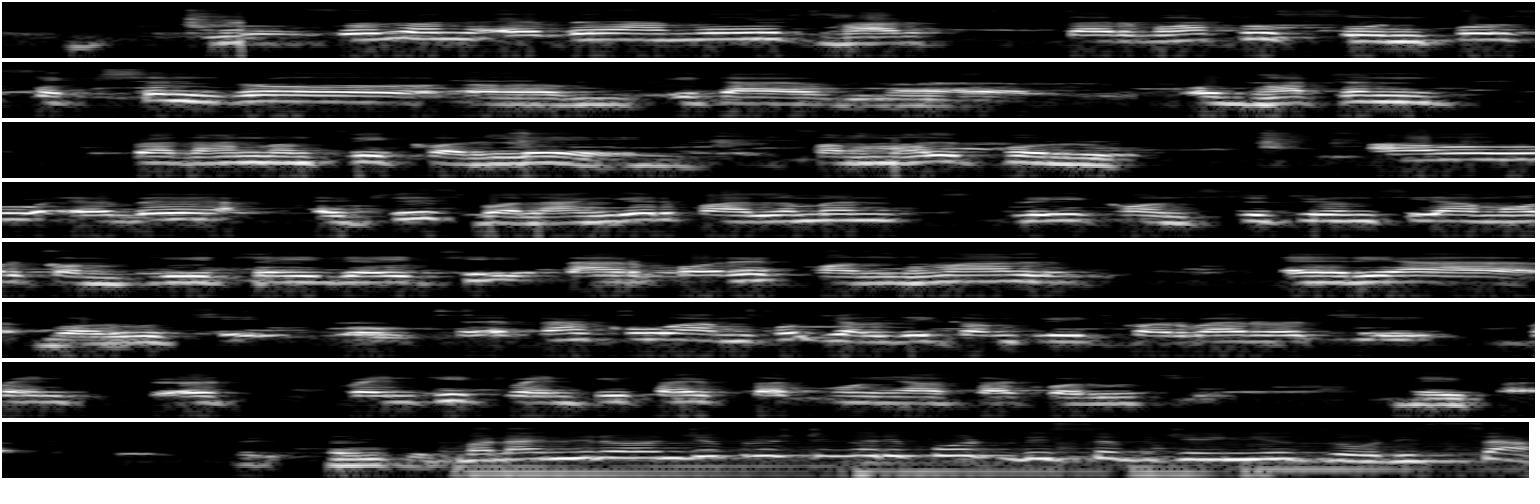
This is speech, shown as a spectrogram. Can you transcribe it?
आमे झारतरभाटू सोनपुर सेक्शन रो इटा उद्घाटन प्रधानमंत्री करले एबे at least Balangir parliamentary constituency आमर कंप्लीट हो तार परे ଏରିଆ ବଢ଼ୁଛି ତାକୁ ଆମକୁ ଜଲ୍ଦି କମ୍ପ୍ଲିଟ୍ କରବାର ଅଛି। ଟ୍ୱେଣ୍ଟି ଟ୍ୱେଣ୍ଟି ଫାଇଭ୍ ତକ୍ ମୁଁ ଆଶା କରୁଛି ହେଇପାରେ। ବଲାଙ୍ଗୀର ଅଞ୍ଜୁ ପୃଷ୍ଟିଙ୍କ ରିପୋର୍ଟ ବିଶ୍ୱ ବିଜୟୀ ନ୍ୟୁଜ୍ ଓଡ଼ିଶା।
